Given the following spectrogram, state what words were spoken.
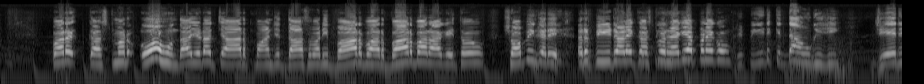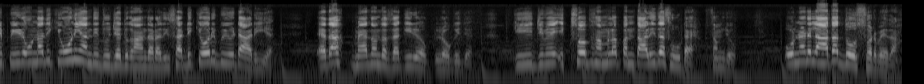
ਪਰ ਕਸਟਮਰ ਉਹ ਹੁੰਦਾ ਜਿਹੜਾ 4 5 10 ਵਾਰੀ ਬਾਰ-ਬਾਰ ਬਾਰ-ਬਾਰ ਆ ਕੇ ਇਥੋਂ ਸ਼ਾਪਿੰਗ ਕਰੇ। ਰਿਪੀਟ ਵਾਲੇ ਕਸਟਮਰ ਹੈਗੇ ਆਪਣੇ ਕੋਲ। ਰਿਪੀਟ ਕਿੱਦਾਂ ਆਊਗੀ ਜੀ? ਜੇ ਰਿਪੀਟ ਉਹਨਾਂ ਦੀ ਕਿਉਂ ਨਹੀਂ ਆਂਦੀ ਦੂਜੇ ਦੁਕਾਨਦਾਰਾਂ ਦੀ? ਸਾਡੀ ਕਿਉਂ ਰਿਪੀਟ ਆ ਰਹੀ ਹੈ? ਇਹਦਾ ਮੈਂ ਤੁਹਾਨੂੰ ਦੱਸਦਾ ਕੀ ਲੋਗੀ ਚ। ਕਿ ਜਿਵੇਂ 100 ਸਮਝ ਲਓ 45 ਦਾ ਸੂਟ ਹੈ, ਸਮਝੋ। ਉਹਨਾਂ ਨੇ ਲਾਤਾ 200 ਰੁਪਏ ਦਾ,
